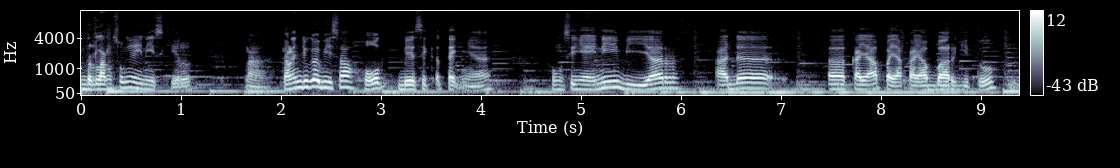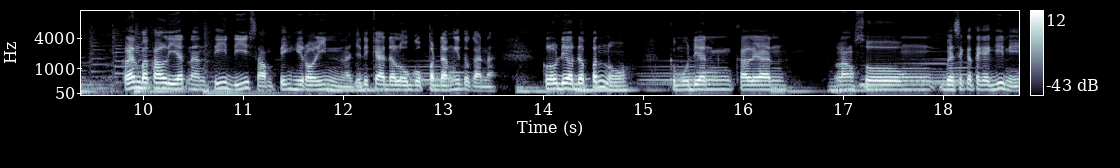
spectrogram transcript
berlangsungnya ini skill. Nah kalian juga bisa hold basic attack-nya fungsinya ini biar ada uh, kayak apa ya kayak bar gitu kalian bakal lihat nanti di samping hero ini nah jadi kayak ada logo pedang itu kan nah kalau dia udah penuh kemudian kalian langsung basic attack kayak gini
